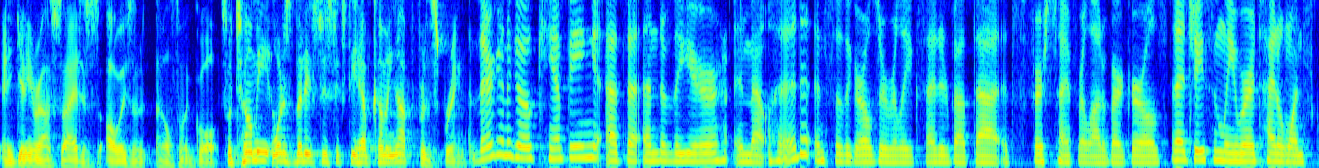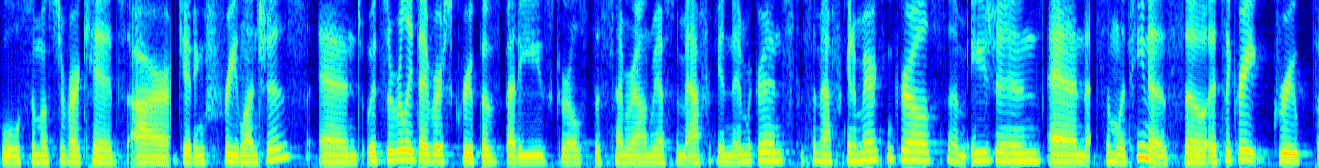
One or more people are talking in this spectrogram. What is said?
and getting her outside is always an, an ultimate goal. So tell me, what does Betty's 360 have coming up for the spring? They're going to go camping at the end of the year in Mount Hood. And so the girls are really excited about that. It's first time for a lot of our girls. And at Jason Lee, we're a Title I school, so most of our kids are getting free lunches. And it's a really diverse group of Betty's girls this time around. We have some African immigrants, some African American girls, some Asians, and some Latinas. So it's a great group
